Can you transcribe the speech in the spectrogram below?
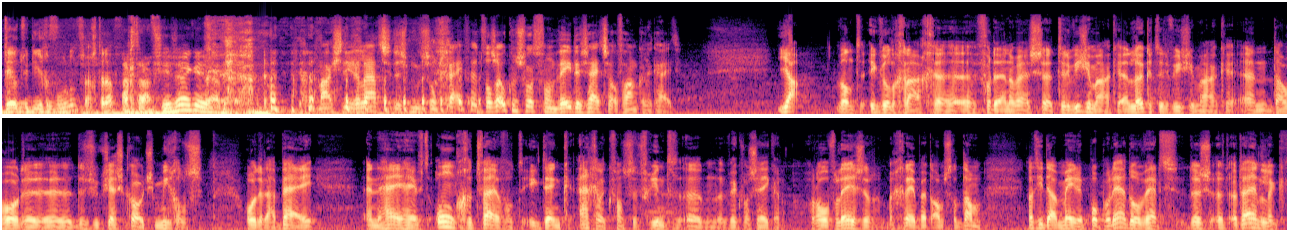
Deelt u die gevoelens achteraf? Achteraf, zeker, ja. maar als je die relatie dus moest omschrijven... het was ook een soort van wederzijdse afhankelijkheid. Ja, want ik wilde graag uh, voor de NOS uh, televisie maken. En leuke televisie maken. En daar hoorde uh, de succescoach Michels hoorde daarbij. En hij heeft ongetwijfeld, ik denk eigenlijk van zijn vriend... dat weet ik wel zeker, Rolf Lezer, begreep uit Amsterdam... dat hij daar mede populair door werd. Dus het, uiteindelijk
